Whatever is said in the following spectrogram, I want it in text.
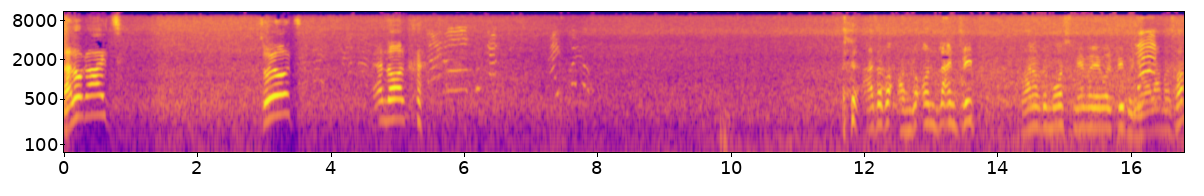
हेलो गाइज सुयुज एन्ड अल आजको हाम्रो unplanned trip one of the most memorable trip हुनेवालामा छ।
